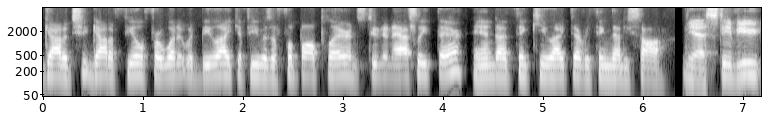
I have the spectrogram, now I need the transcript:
got a got a feel for what it would be like if he was a football player and student athlete there, and I think he liked everything that he saw. Yeah, Steve, you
